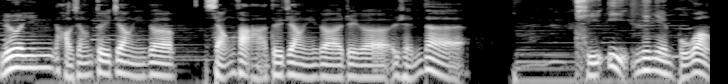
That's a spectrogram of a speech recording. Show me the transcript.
刘若英好像对这样一个想法啊，对这样一个这个人的。提议念念不忘，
